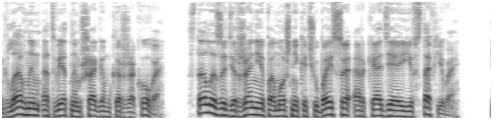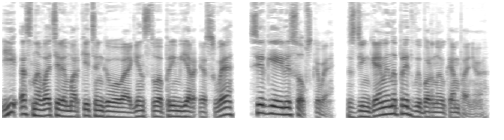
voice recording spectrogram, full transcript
Главным ответным шагом Коржакова стало задержание помощника Чубайса Аркадия Евстафьева и основателя маркетингового агентства «Премьер СВ» Сергея Лисовского с деньгами на предвыборную кампанию.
